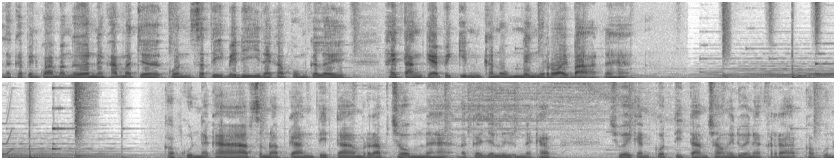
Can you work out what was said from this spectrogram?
แล้วก็เป็นความบังเอิญนะครับ มาเจอคนสติไม่ดีนะครับ ผมก็เลยให้ตังแกไปกินขนม 100 บาทนะฮะขอบคุณนะครับสำหรับการติดตามรับชมนะฮะแล้วก็อย่าลืมนะครับ ช่วยกันกดติดตามช่องให้ด้วยนะครับ ขอบคุณ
